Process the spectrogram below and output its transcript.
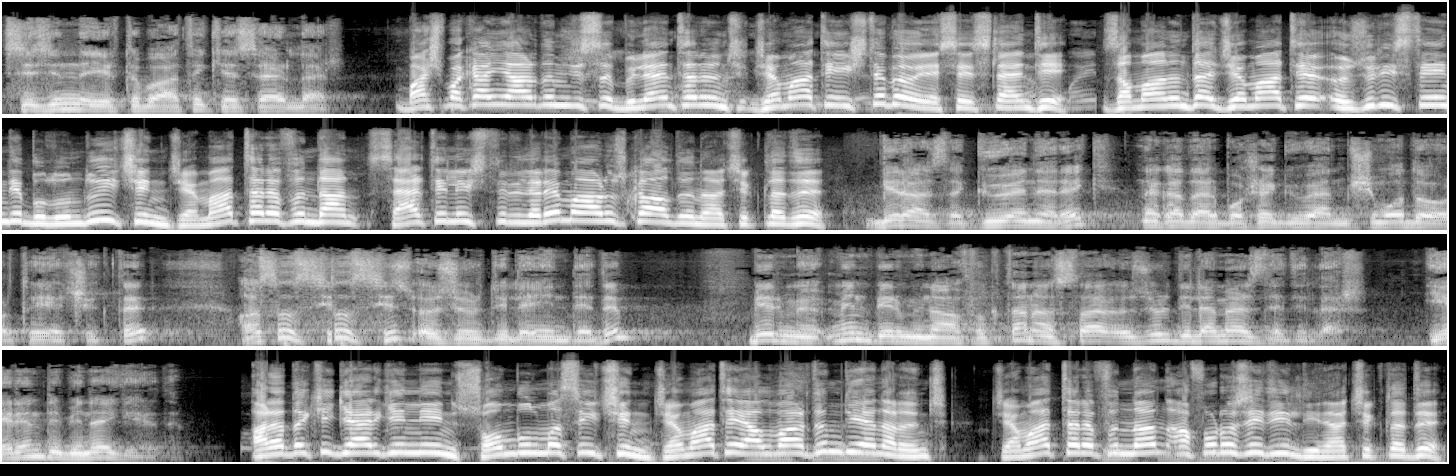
Sizinle irtibatı keserler. Başbakan yardımcısı Bülent Arınç cemaate işte böyle seslendi. Zamanında cemaate özür isteğinde bulunduğu için cemaat tarafından sert eleştirilere maruz kaldığını açıkladı. Biraz da güvenerek ne kadar boşa güvenmişim o da ortaya çıktı. Asıl siz, siz özür dileyin dedim. Bir mümin bir münafıktan asla özür dilemez dediler. Yerin dibine girdim. Aradaki gerginliğin son bulması için cemaate yalvardım diyen Arınç, cemaat tarafından aforoz edildiğini açıkladı.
